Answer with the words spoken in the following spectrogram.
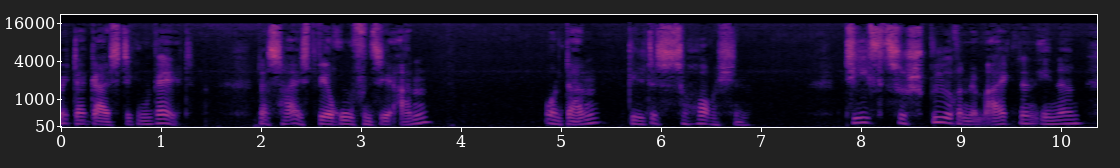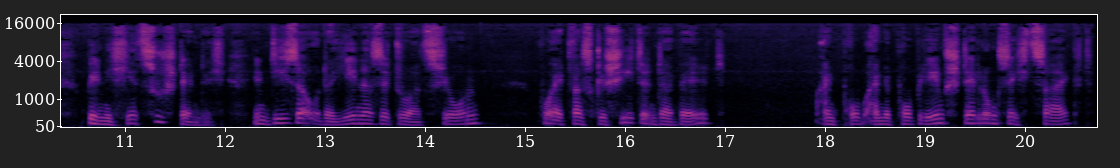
mit der geistigen Welt. Das heißt, wir rufen sie an und dann gilt es zu horchen. Tief zu spüren im eigenen Innern, bin ich hier zuständig, in dieser oder jener Situation, wo etwas geschieht in der Welt, ein, eine Problemstellung sich zeigt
